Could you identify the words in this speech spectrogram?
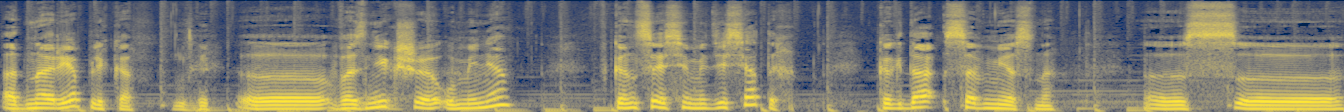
одна реплика, э, возникшая у меня в конце 70-х, когда совместно э, с э,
